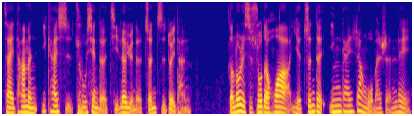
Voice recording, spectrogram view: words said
在他们一开始出现的极乐园的争执对谈，Dolores 说的话也真的应该让我们人类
